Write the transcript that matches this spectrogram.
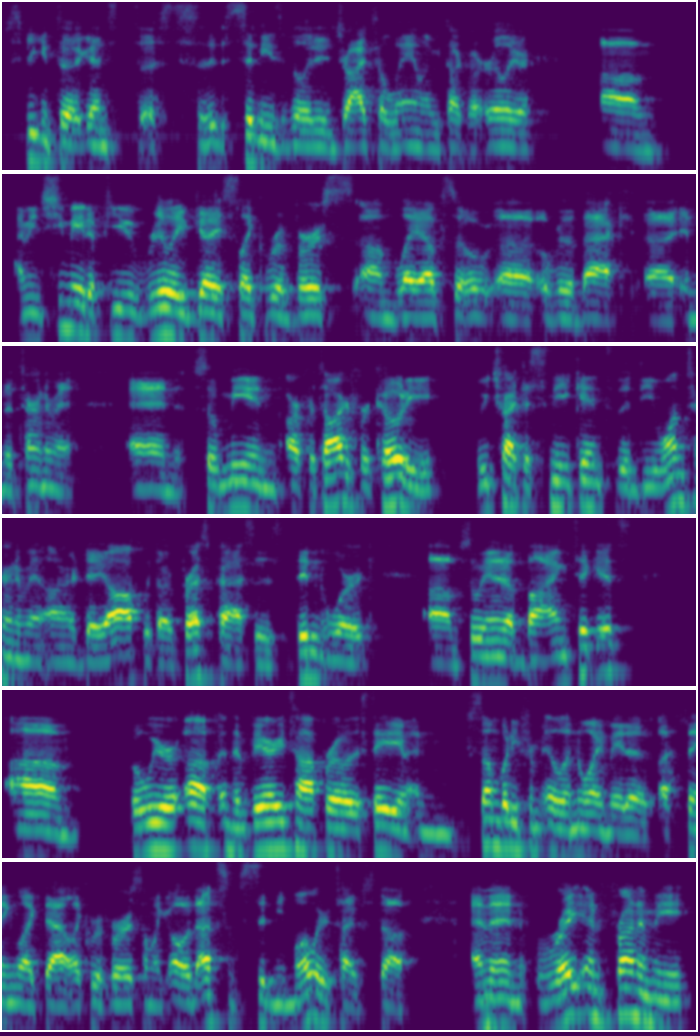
speaking to against uh, Sydney's ability to drive to lane, like we talked about earlier. Um, I mean, she made a few really good like reverse um, layups o- uh, over the back uh, in the tournament, and so me and our photographer Cody, we tried to sneak into the D1 tournament on our day off with our press passes. Didn't work, um, so we ended up buying tickets. Um, but we were up in the very top row of the stadium, and somebody from Illinois made a, a thing like that, like reverse. I'm like, oh, that's some Sydney Muller type stuff. And then right in front of me,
